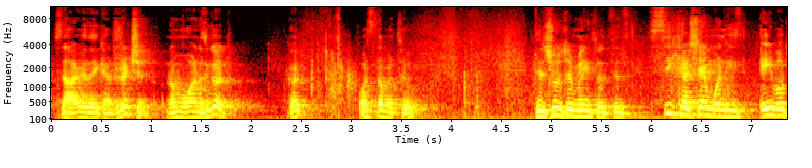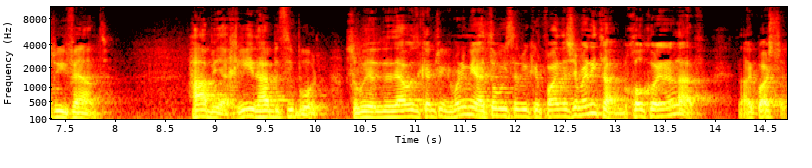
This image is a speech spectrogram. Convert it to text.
It's not really a contradiction. Number one is good. Good. What's number two? Tilshut means it says seek Hashem when He's able to be found. Habi achid, habi tzibur. So we, that was a contradiction. What do you mean? I thought we said we could find Hashem anytime. B'chol Kohen Alav. Not a question.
